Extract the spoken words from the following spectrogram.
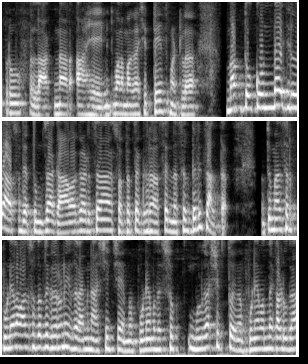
प्रूफ लागणार आहे. मी तुम्हाला मगाशी तेच म्हटलं. मग तो कोणताही जिल्हा असू द्या तुमचा गावाकडचा स्वतःचं घर असेल नसेल तरी चालतं. तुम्हाला सर पुण्याला माझं स्वतःचं घर नाही सर. आम्ही नाशिकचे आहे. मग पुण्यामध्ये सुख मुलगा शिकतोय. मग पुण्यामधनं काढू का?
